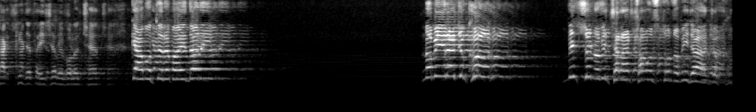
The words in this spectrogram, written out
সাক্ষীদাতা হিসাবে বলেছেন কেমতের ময়দানে নবীরা যখন বিশ্ব নবী ছাড়া সমস্ত নবীরা যখন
